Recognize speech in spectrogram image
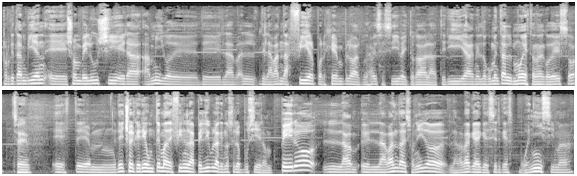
porque también eh, John Belushi era amigo de, de la, de la banda Fear, por ejemplo, algunas veces iba y tocaba la batería. En el documental muestran algo de eso. Sí. Este, mm, de hecho, él quería un tema de Fear en la película que no se lo pusieron. Pero la, eh, la banda de sonido, la verdad que hay que decir que es buenísima.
